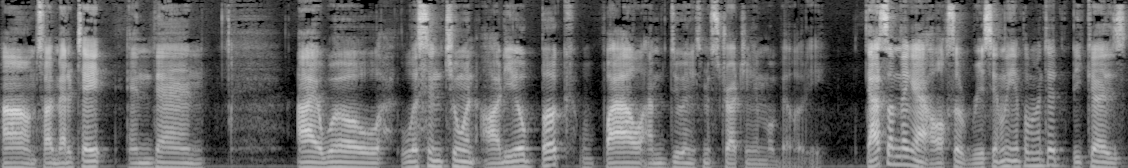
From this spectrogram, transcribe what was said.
Um, so I meditate and then I will listen to an audiobook while I'm doing some stretching and mobility. That's something I also recently implemented because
